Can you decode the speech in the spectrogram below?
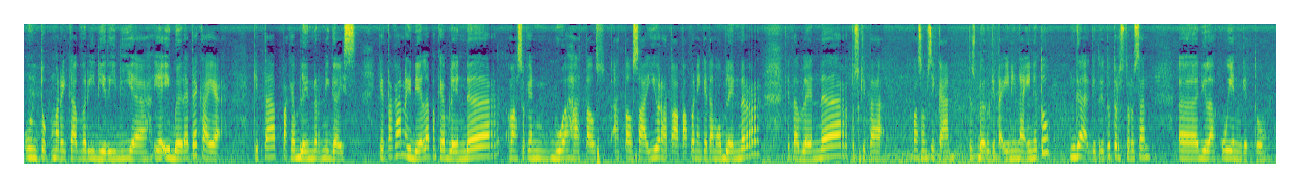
untuk merecovery diri dia, ya ibaratnya kayak kita pakai blender nih guys. Kita kan idealnya pakai blender, masukin buah atau atau sayur atau apa pun yang kita mau blender, kita blender terus kita konsumsikan, terus baru kita ini. Nah ini tuh enggak gitu, itu terus-terusan uh, dilakuin gitu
